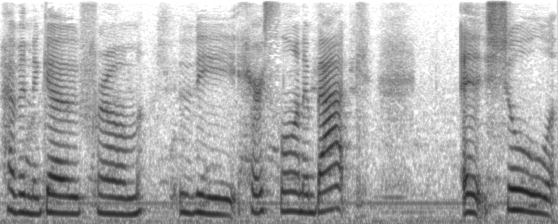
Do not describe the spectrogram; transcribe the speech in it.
having to go from the hair salon and back, it she'll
